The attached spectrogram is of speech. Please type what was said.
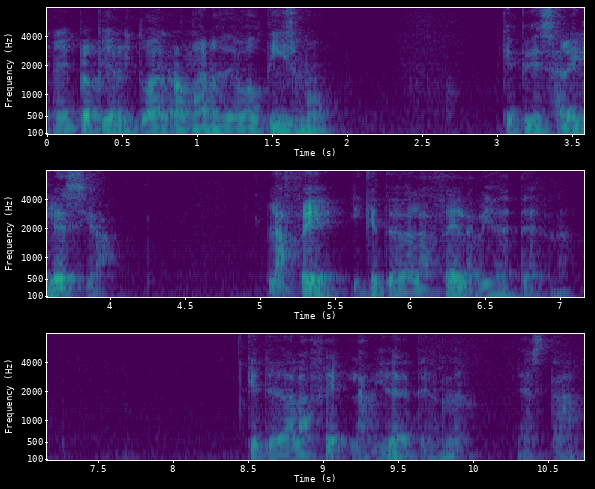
en el propio ritual romano de bautismo, ¿qué pides a la iglesia? La fe. ¿Y qué te da la fe? La vida eterna. ¿Qué te da la fe? La vida eterna. Ya está.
